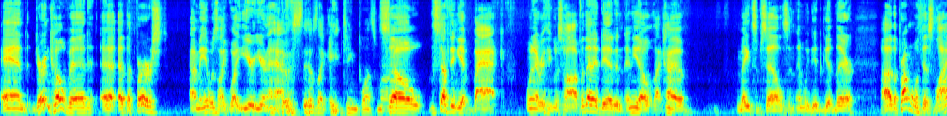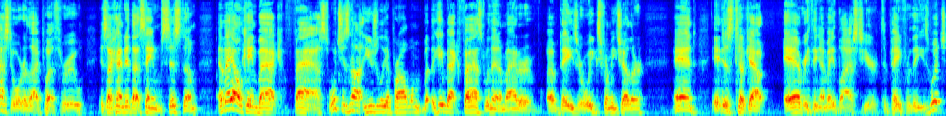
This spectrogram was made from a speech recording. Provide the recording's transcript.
And during COVID, uh, at the first, I mean, it was like what year, year and a half. It was it was like eighteen plus months. So the stuff didn't get back when everything was hot, but then it did, and, and you know that kind of made some sales, and, and we did good there. Uh, the problem with this last order that I put through is I kind of did that same system, and they all came back fast, which is not usually a problem, but they came back fast within a matter of, of days or weeks from each other, and it just took out everything I made last year to pay for these, which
